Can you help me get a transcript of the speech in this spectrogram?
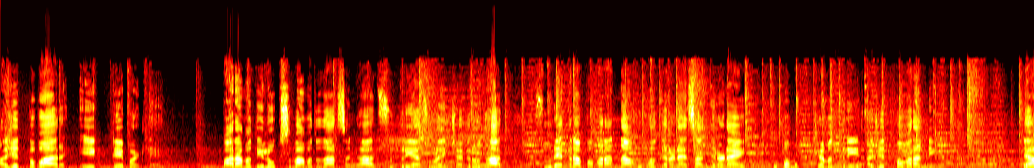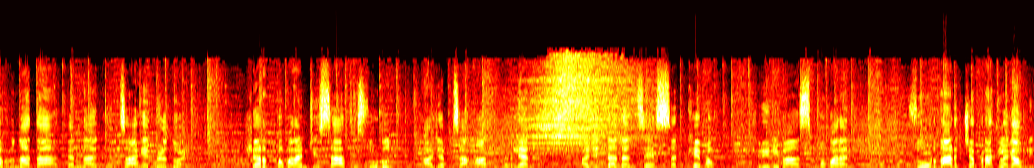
अजित पवार एकटे पडले आहेत बारामती लोकसभा मतदारसंघात सुप्रिया सुळेंच्या विरोधात सुनेत्रा पवारांना उभं करण्याचा निर्णय उपमुख्यमंत्री अजित पवारांनी घेतला. त्यावरून आता त्यांना घरचा आहेर मिळतोय. शरद पवारांची साथ सोडून भाजपचा हात धरल्यानं अजितदादांचे सख्खे भाऊ श्रीनिवास पवारांनी जोरदार चपराक लगावली.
